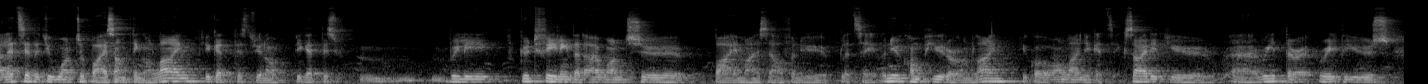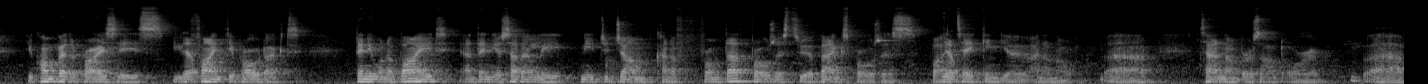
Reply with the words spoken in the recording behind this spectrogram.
uh, let's say that you want to buy something online, you get this, you know, you get this really good feeling that I want to buy myself a new, let's say, a new computer online. You go online, you get excited, you uh, read the reviews, you compare the prices, you Yeah. find the product, then you want to buy it, and then you suddenly need to jump kind of from that process to a bank's process by taking your, I don't know, uh, TAN numbers out or uh,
